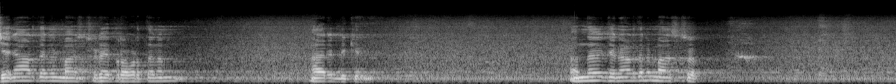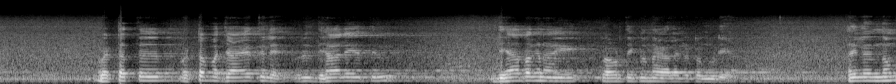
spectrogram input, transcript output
ജനാർദ്ദനൻ മാസ്റ്ററുടെ പ്രവർത്തനം ആരംഭിക്കുന്നത്. അന്ന് ജനാർദ്ദനൻ മാസ്റ്റർ വെട്ടത്ത് വെട്ടം പഞ്ചായത്തിലെ ഒരു വിദ്യാലയത്തിൽ അധ്യാപകനായി പ്രവർത്തിക്കുന്ന കാലഘട്ടം കൂടിയാണ്. അതിൽ നിന്നും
